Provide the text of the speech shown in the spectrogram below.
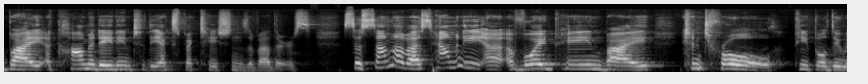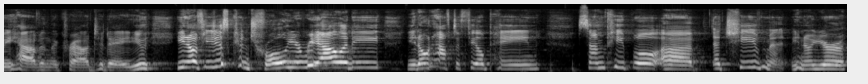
by accommodating to the expectations of others. So, some of us, how many uh, avoid pain by control people do we have in the crowd today? You, you know, if you just control your reality, you don't have to feel pain. Some people, uh, achievement, you know, you're,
